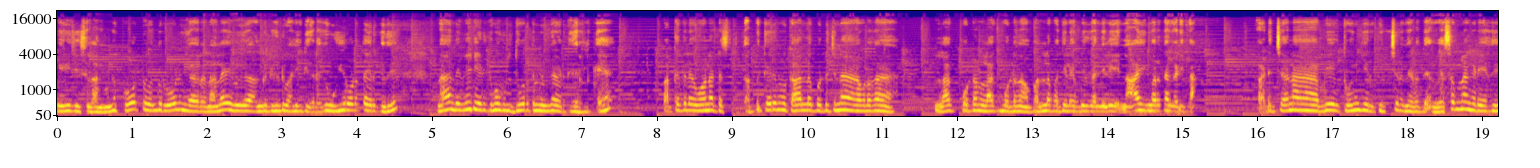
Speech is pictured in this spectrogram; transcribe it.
பெரிய சைஸ் லாங் மீன் போட்டு வந்து ரோலிங் ஆகிறதுனால இது அங்கிட்டு இங்கிட்டு வலிக்கிட்டு கிடக்கு. உயிரோட தான் இருக்குது. நான் இந்த வீடியோ எடுக்கும்போது கொஞ்சம் தூரத்தில் இருந்து தான் எடுத்துக்கிட்டு இருக்கேன் பக்கத்தில் ஓனாட்ட தப்பு தெரியும் காலில் போட்டுச்சுன்னா அவ்வளோதான் லாக் போட்டோம் லாக் போட்டு தான் பல்ல பற்றியில் எப்படி இருக்கான்னு சொல்லி நாய் மாதிரி தான் கடிப்பேன். கடிச்சானா அப்படியே தொங்கி அந்த இடத்த விஷம்லாம் கிடையாது.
